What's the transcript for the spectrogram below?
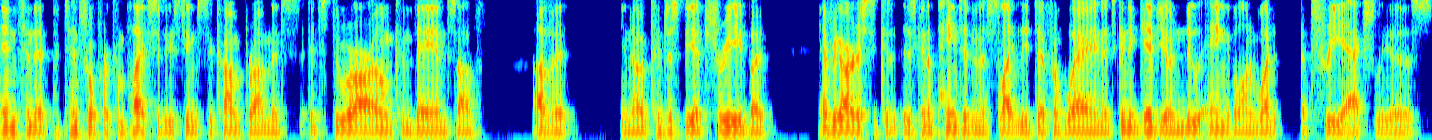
infinite potential for complexity seems to come from. It's it's through our own conveyance of of it. You know, it could just be a tree, but every artist is going to paint it in a slightly different way, and it's going to give you a new angle on what a tree actually is.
